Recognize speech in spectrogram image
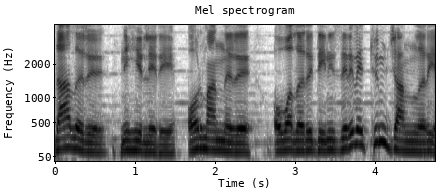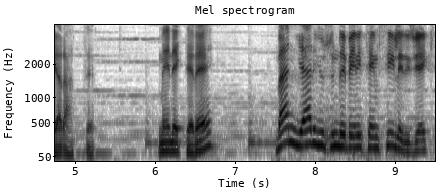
Dağları, nehirleri, ormanları, ovaları, denizleri ve tüm canlıları yarattı. Meleklere, ben yeryüzünde beni temsil edecek,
